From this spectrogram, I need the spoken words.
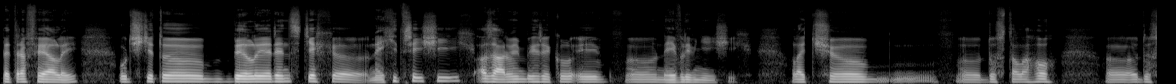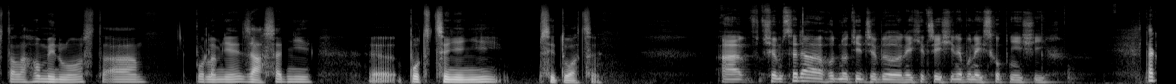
Petra Fialy. Určitě to byl jeden z těch nejchytřejších a zároveň bych řekl i nejvlivnějších leč eh, dostala ho, eh, dostala ho minulost a podle mě zásadní eh, podcenění situace. A v čem se dá hodnotit, že byl nejchytřejší nebo nejschopnější? Tak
